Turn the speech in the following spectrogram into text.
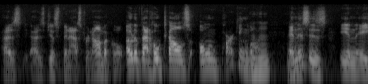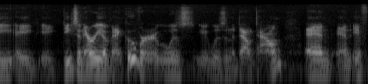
has has just been astronomical out of that hotel's own parking lot. Mm-hmm. And mm-hmm. this is in a, a, a decent area of Vancouver. It was it was in the downtown and and if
